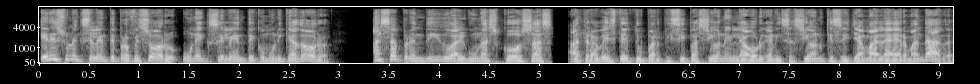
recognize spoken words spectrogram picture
Eres un excelente profesor, un excelente comunicador. Has aprendido algunas cosas a través de tu participación en la organización que se llama la Hermandad,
